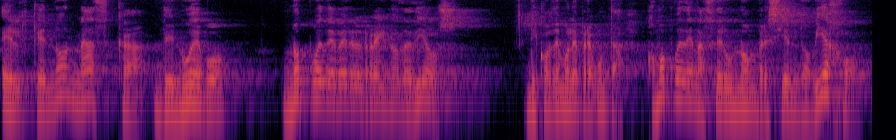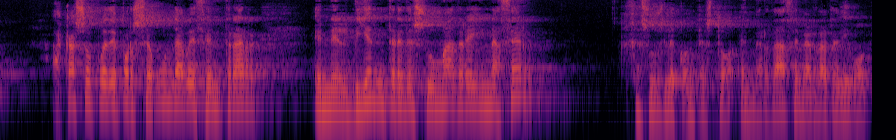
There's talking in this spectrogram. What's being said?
el que no nazca de nuevo no puede ver el reino de Dios. Nicodemo le pregunta, ¿cómo puede nacer un hombre siendo viejo? ¿Acaso puede por segunda vez entrar en el vientre de su madre y nacer? Jesús le contestó, en verdad, en verdad te digo,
